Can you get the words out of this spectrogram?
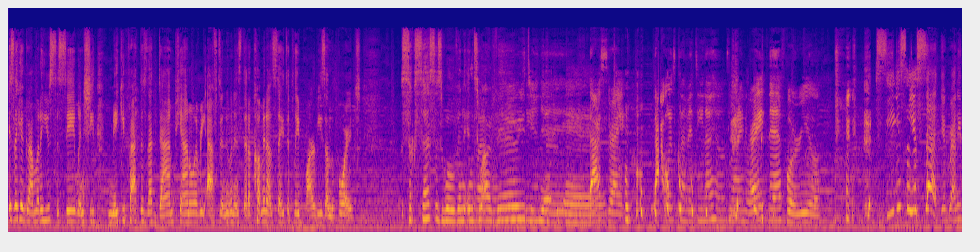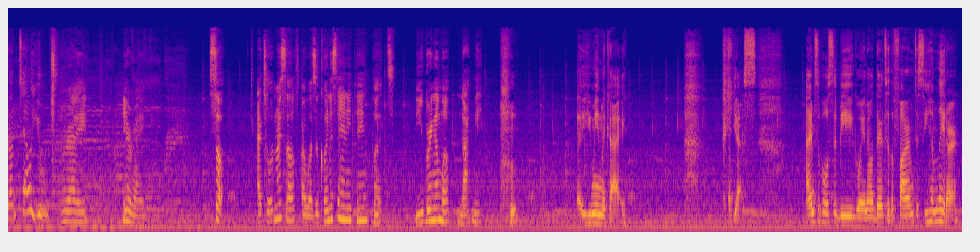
It's like your grandmother used to say when she'd make you practice that damn piano every afternoon instead of coming outside to play Barbies on the porch. Success is woven into our very DNA. That's right. that was Clementina Hill's line right there for real. See, so you're set. Your granny don't tell you. Right. You're right. So, I told myself I wasn't going to say anything, but you bring him up, not me. Uh, you mean Mikhail? yes. I'm supposed to be going out there to the farm to see him later.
